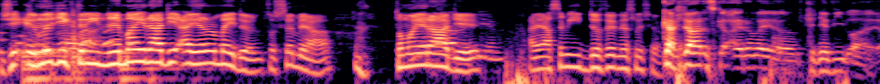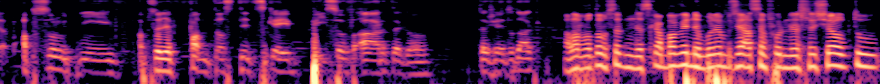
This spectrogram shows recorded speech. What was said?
že i lidi, kteří nemají rádi Iron Maiden, což jsem já, to mají rádi a já jsem ji doteď neslyšel. Každá deska Iron Maiden, včetně týdle, je absolutní, absolutně fantastický piece of art, jako. Takže je to tak. Ale o tom se dneska bavit nebudem, protože já jsem furt neslyšel tu,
